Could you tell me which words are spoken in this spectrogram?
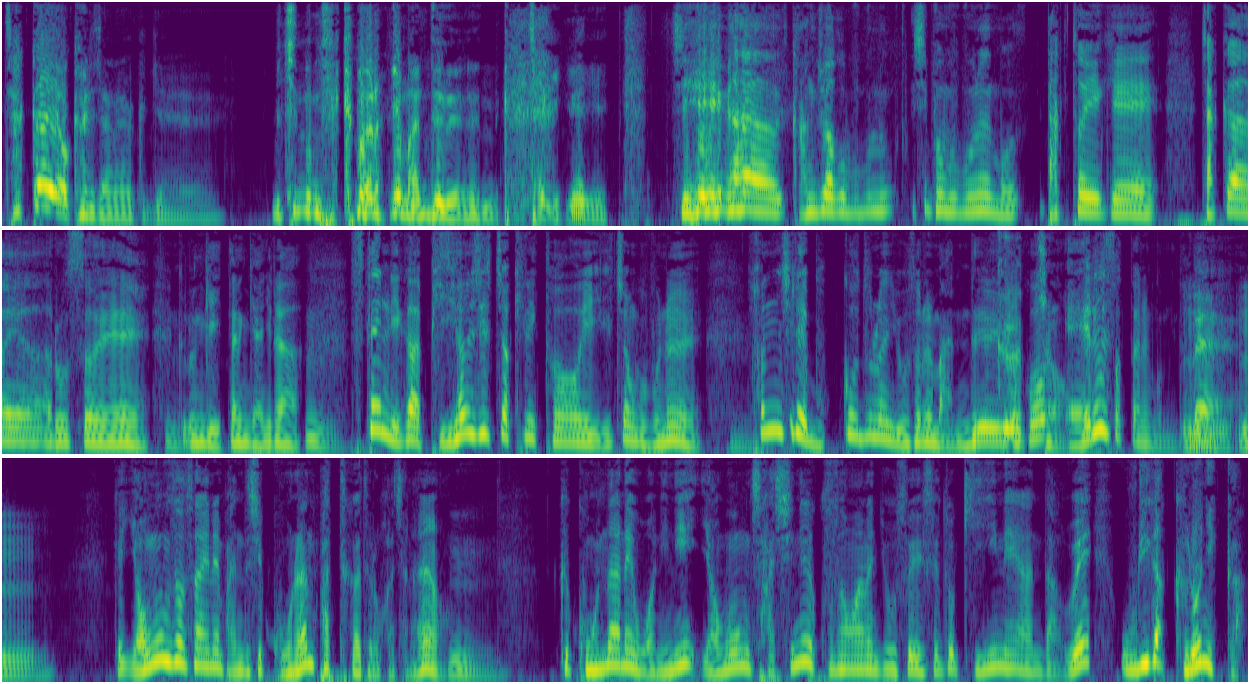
작가의 역할이잖아요 그게. 미친놈들 그만하게 만드는 갑자기. 제가 강조하고 부분, 싶은 부분은 뭐, 닥터에게 작가로서의 음. 그런 게 있다는 게 아니라, 음. 스탠리가 비현실적 캐릭터의 일정 부분을 음. 현실에 묶어두는 요소를 만들려고 그렇죠. 애를 썼다는 겁니다. 음, 네. 음. 그러니까 영웅 서사에는 반드시 고난 파트가 들어가잖아요. 음. 그 고난의 원인이 영웅 자신을 구성하는 요소에서도 기인해야 한다. 왜? 우리가 그러니까.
